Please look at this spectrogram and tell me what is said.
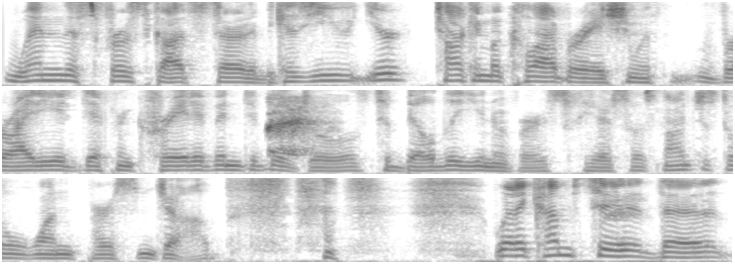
when this first got started because you you're talking about collaboration with a variety of different creative individuals to build a universe here. So it's not just a one person job. When it comes to the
